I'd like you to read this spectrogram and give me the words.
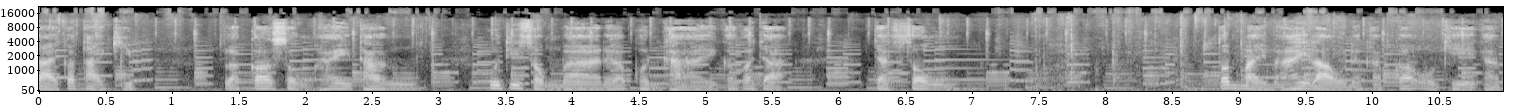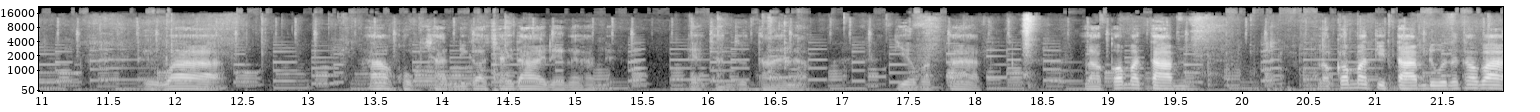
ตายก็ถ่ายคลิป แล้วก็ส่งให้ทางผู้ที่ส่งมานะครับคนขายเขาก็จะจัดส่งต้นใหม่มาให้เรานะครับ ก็โอเคครับ ถือว่า 5-6 ชั้นนี่ก็ใช้ได้เลยนะครับเนี่ยเนี่ยชั้นสุดท้ายแล้ว เยอะมากๆ เราก็มาตาม เราก็มาติดตามดูนะครับว่า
